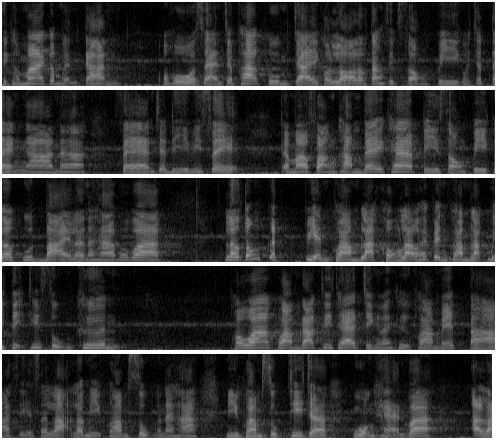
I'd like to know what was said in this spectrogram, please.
สิกขมาก็เหมือนกัน โอ้โห แสนจะภาคภูมิใจเขารอเราตั้ง 12 ปีกว่าจะแต่งงานนะคะแสนจะดีวิเศษ แต่มาฟังทำได้แค่ปี 2 ปีก็กูดบายแล้วนะคะเพราะว่าเราต้องเปลี่ยนความรักของเราให้เป็นความรักมิติที่สูงขึ้น เพราะว่าความรักที่แท้จริงนั่นคือความเมตตาเสียสละแล้วมีความสุขนะคะ มีความสุขที่จะหวงแหนว่าอะไร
